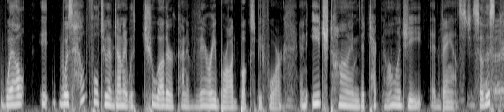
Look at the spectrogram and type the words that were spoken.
well it was helpful to have done it with two other kind of very broad books before mm-hmm. and each time the technology advanced so got this better.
